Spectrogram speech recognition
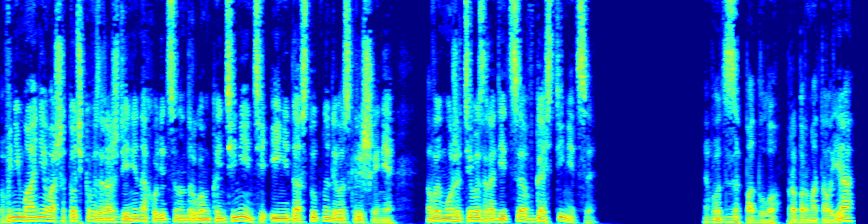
Внимание, ваша точка возрождения находится на другом континенте и недоступна для воскрешения. Вы можете возродиться в гостинице. Вот западло, пробормотал я,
